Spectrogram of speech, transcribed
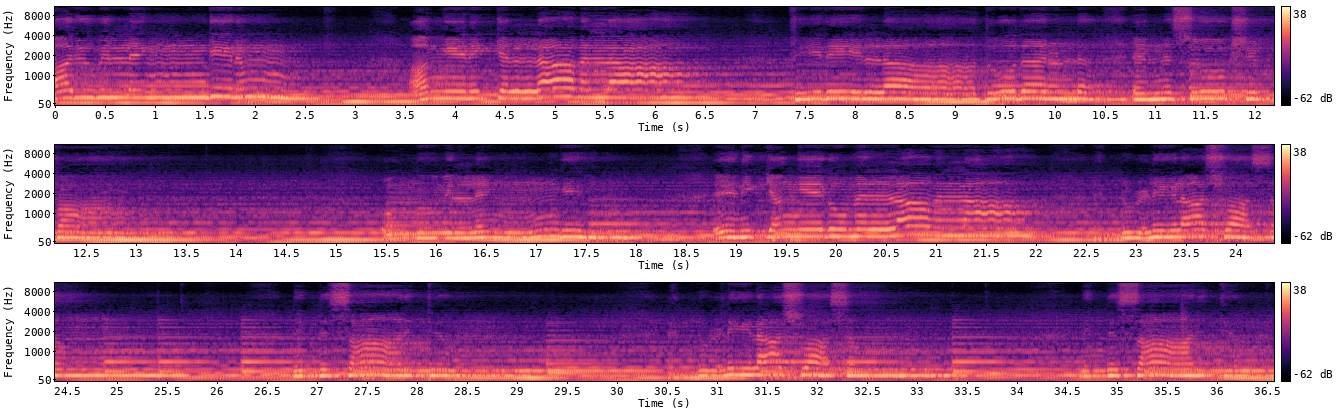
ആരുമില്ലെങ്കിലും എന്നെ സൂക്ഷിപ്പാൻ. ഒന്നുമില്ലെങ്കിലും എനിക്കങ്ങേകുമെല്ലാമെല്ലാം എന്നുള്ളിൽ ആശ്വാസം. നിന്റെ സാന്നിധ്യം. എന്നുള്ളിൽ ആശ്വാസം. നിന്റെ സാന്നിധ്യം.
